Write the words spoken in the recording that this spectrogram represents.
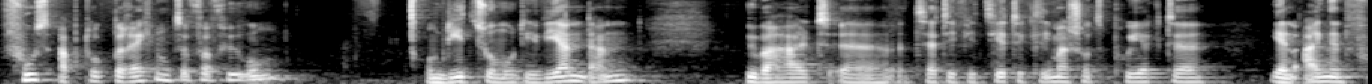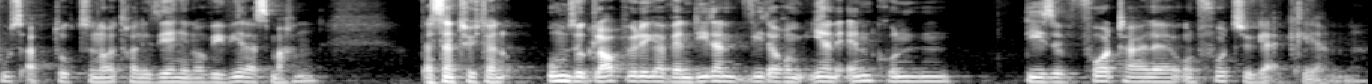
Fußabdruckberechnung zur Verfügung, um die zu motivieren, dann über halt äh, zertifizierte Klimaschutzprojekte ihren eigenen Fußabdruck zu neutralisieren, genau wie wir das machen. Das ist natürlich dann umso glaubwürdiger, wenn die dann wiederum ihren Endkunden diese Vorteile und Vorzüge erklären. Ne?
